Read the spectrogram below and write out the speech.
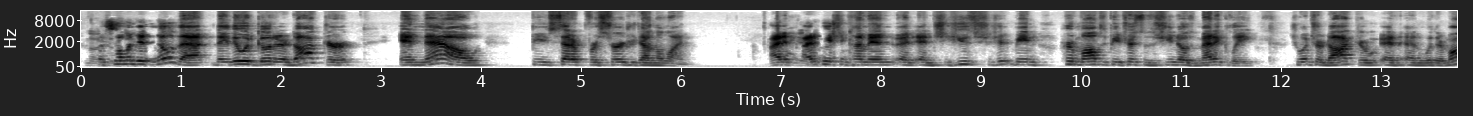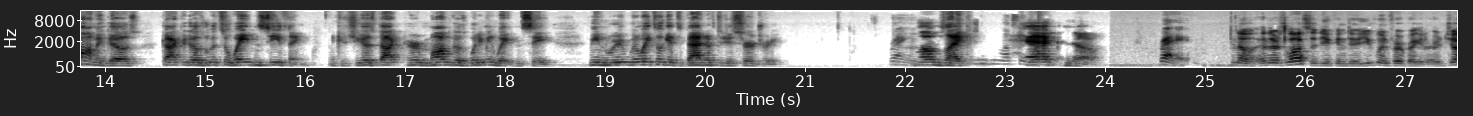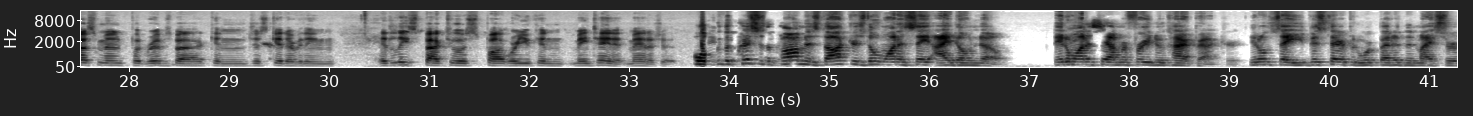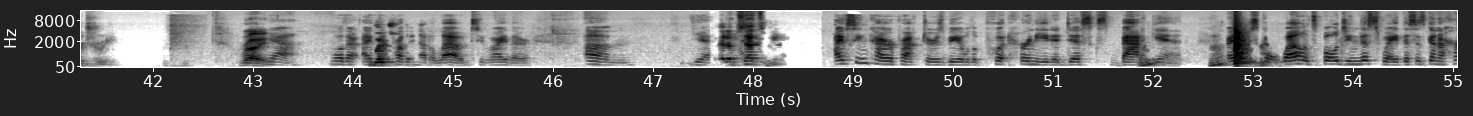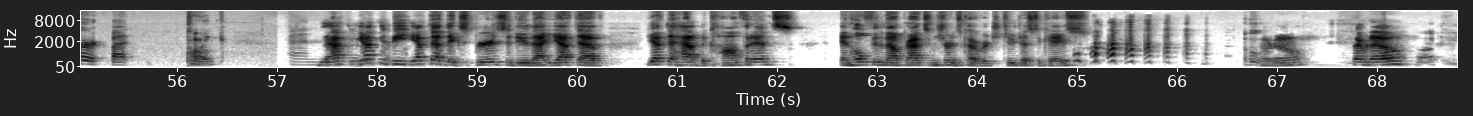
But someone didn't know that, they, they would go to their doctor and now be set up for surgery down the line. I had, I had a patient come in and, and she, she, I mean, her mom's a pediatrician, so she knows medically. She went to her doctor and, and with her mom and goes, doctor goes, it's a wait and see thing. And she goes, doctor, her mom goes, what do you mean wait and see? I mean, we, we wait till it gets bad enough to do surgery. Right. Mom's like, heck no. Right. No, and there's lots that you can do. You can go in for a regular adjustment, put ribs back, and just get everything at least back to a spot where you can maintain it, manage it. Well, the Chris, is the problem is doctors don't want to say I don't know. They don't want to say I'm referring to a chiropractor. They don't say this therapy would work better than my surgery. right. Yeah. Well, they're, they're probably not allowed to either. Um, yeah. That upsets me. I've seen chiropractors be able to put herniated discs back mm-hmm. in. Mm-hmm. Right? They just go, well, it's bulging this way. This is going to hurt, but plink. And you have to, you have to be, you have to have the experience to do that. You have to have, you have to have the confidence, and hopefully the malpractice insurance coverage too, just in case. oh. I don't know. Never know.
